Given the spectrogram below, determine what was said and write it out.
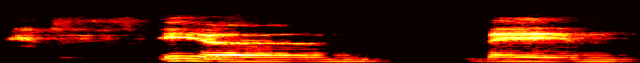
et euh, ben,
